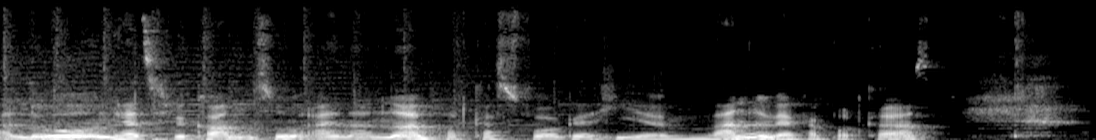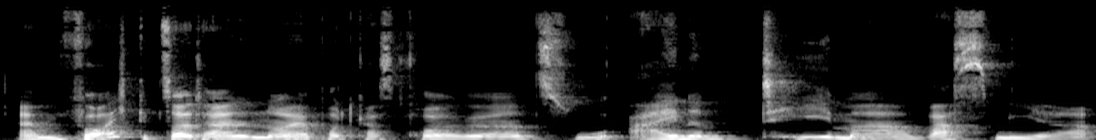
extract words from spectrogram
Hallo und herzlich willkommen zu einer neuen Podcast-Folge hier im Wandelwerker Podcast. Ähm, für euch gibt es heute eine neue Podcast-Folge zu einem Thema, was mir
